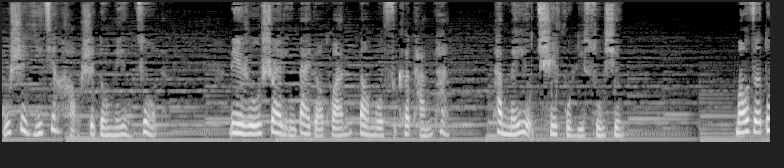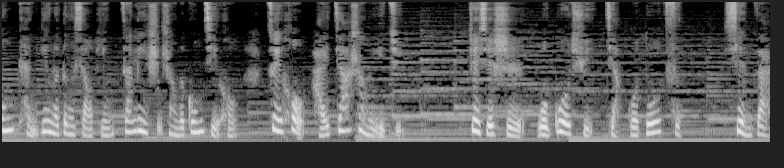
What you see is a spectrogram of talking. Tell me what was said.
不是一件好事都没有做的。例如率领代表团到莫斯科谈判，他没有屈服于苏修。毛泽东肯定了邓小平在历史上的功绩后，最后还加上了一句：“这些事我过去讲过多次，现在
